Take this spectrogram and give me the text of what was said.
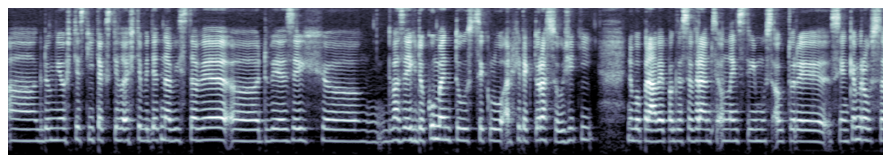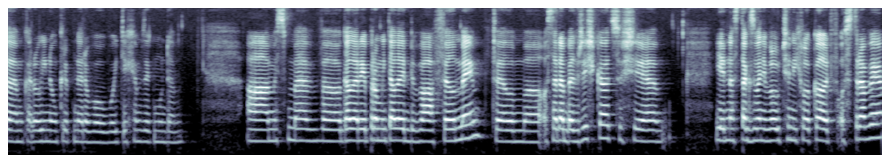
A kdo měl štěstí, tak stihl ještě vidět na výstavě eh, dvě z jejich, eh, dva z jejich dokumentů z cyklu Architektura soužití, nebo právě pak zase v rámci online streamu s autory s Jankem Rousem, Karolínou Kripnerovou, Vojtěchem Zigmundem. A my jsme v galerii promítali dva filmy. Film eh, Osada Bedřiška, což je jedna z takzvaně vyloučených lokalit v Ostravě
